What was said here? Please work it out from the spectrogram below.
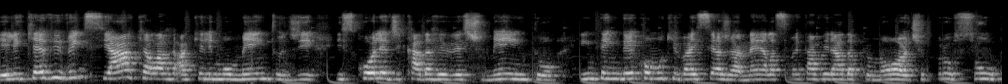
ele quer vivenciar aquela, aquele momento de escolha de cada revestimento, entender como que vai ser a janela, se vai estar virada para o norte, para o sul.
